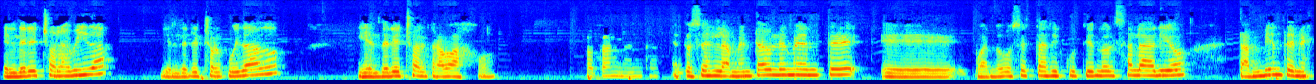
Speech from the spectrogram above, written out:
El derecho a la vida y el derecho al cuidado y el derecho al trabajo. Totalmente. Entonces, lamentablemente, eh, cuando vos estás discutiendo el salario, también tenés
